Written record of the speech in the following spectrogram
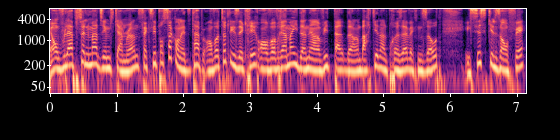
Et on voulait absolument James Cameron. Fait que c'est pour ça qu'on a dit, on va tous les écrire, on va vraiment y donner envie de d'embarquer dans le projet avec nous autres. Et c'est ce qu'ils ont fait.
